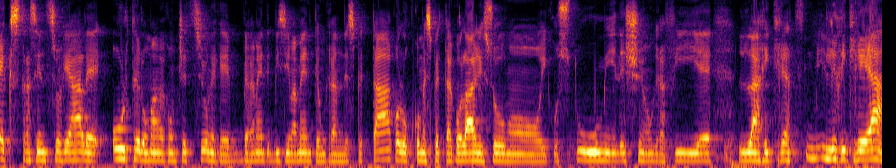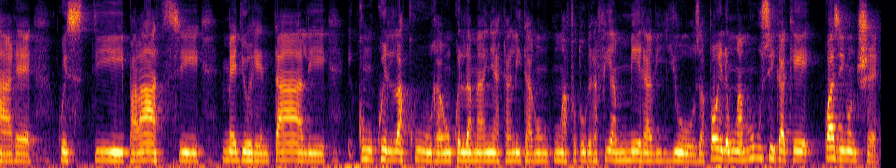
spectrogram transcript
extrasensoriale oltre l'umana concezione che è veramente visivamente un grande spettacolo come spettacolari sono i costumi le scenografie ricrea- il ricreare questi palazzi medio orientali con quella cura, con quella maniacalità, con una fotografia meravigliosa, poi una musica che quasi non c'è,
